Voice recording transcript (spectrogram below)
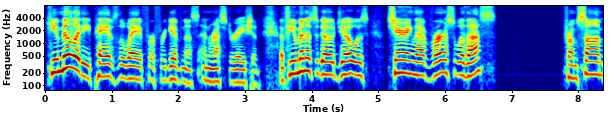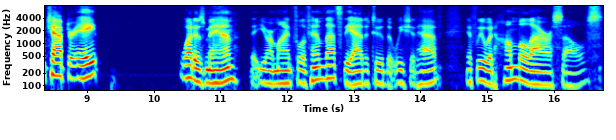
Humility paves the way for forgiveness and restoration. A few minutes ago, Joe was sharing that verse with us from Psalm chapter 8. What is man that you are mindful of him? That's the attitude that we should have. If we would humble ourselves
